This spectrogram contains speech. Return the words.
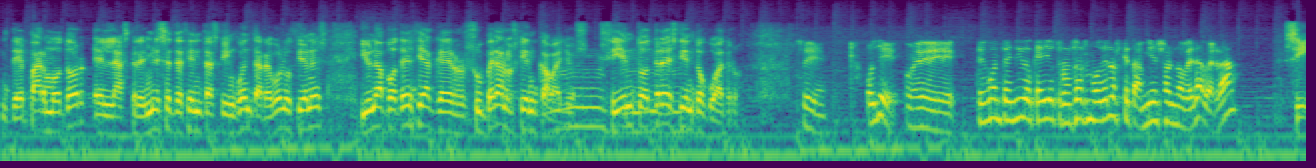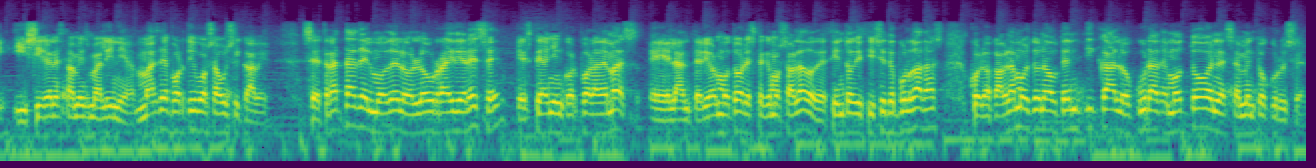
de par motor en las 3.750 revoluciones y una potencia que supera los 100 caballos, 103, 104. Sí. Oye, eh, tengo entendido que hay otros dos modelos que también son novedad, ¿verdad? Sí, y siguen esta misma línea, más deportivos aún si cabe. Se trata del modelo Lowrider S, que este año incorpora además el anterior motor, este que hemos hablado, de 117 pulgadas, con lo que hablamos de una auténtica locura de moto en el segmento cruiser.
